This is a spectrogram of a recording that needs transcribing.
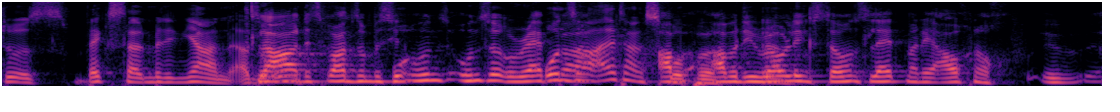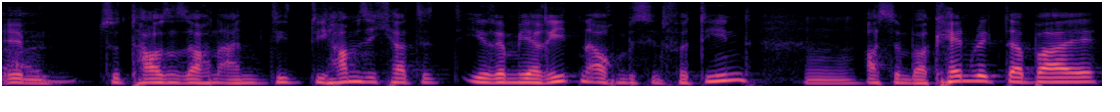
es wächst halt mit den Jahren. Also, klar, das waren so ein bisschen uns, unsere Rapper. Unsere Alltagsgruppe. Aber, aber die Ja. Rolling Stones lädt man ja auch noch äh, zu tausend Sachen ein. Die, die haben sich hatte ihre Meriten auch ein bisschen verdient. Mhm. Außerdem war Kendrick dabei.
